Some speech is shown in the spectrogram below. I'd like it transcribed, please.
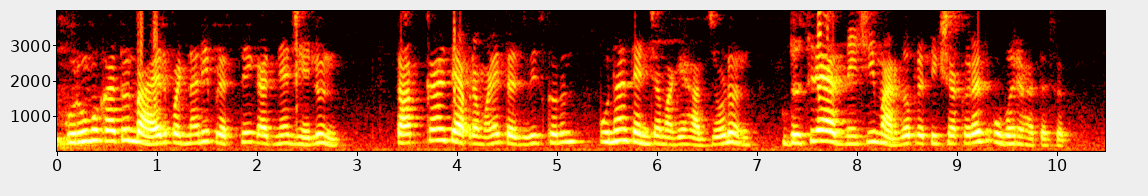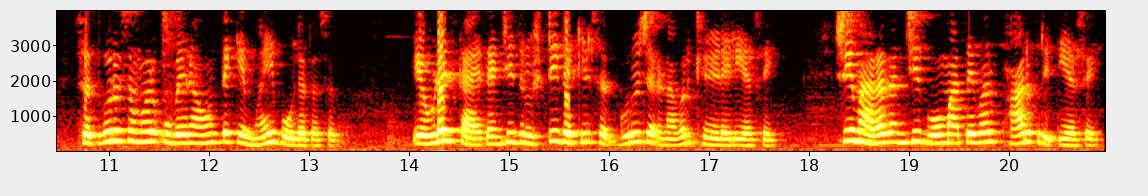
गुरुमुखातून बाहेर पडणारी प्रत्येक आज्ञा झेलून तात्काळ त्याप्रमाणे तजवीज करून पुन्हा त्यांच्या मागे हात जोडून दुसऱ्या आज्ञेची मार्ग प्रतीक्षा करत उभं राहत असत. सद्गुरूसमोर उभे राहून ते केव्हाही बोलत असत. एवढेच काय त्यांची दृष्टी देखील सद्गुरू चरणावर खिळलेली असे. श्री महाराजांची गोमातेवर फार प्रीती असे.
